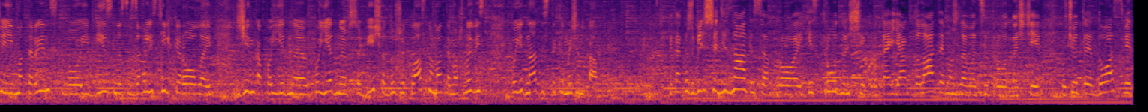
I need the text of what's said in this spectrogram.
Ще і материнство, і бізнес, і взагалі стільки ролей жінка поєднує, поєднує в собі, що дуже класно мати можливість поєднатися з такими жінками. І також більше дізнатися про якісь труднощі, про те, як долати можливо ці труднощі, почути досвід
